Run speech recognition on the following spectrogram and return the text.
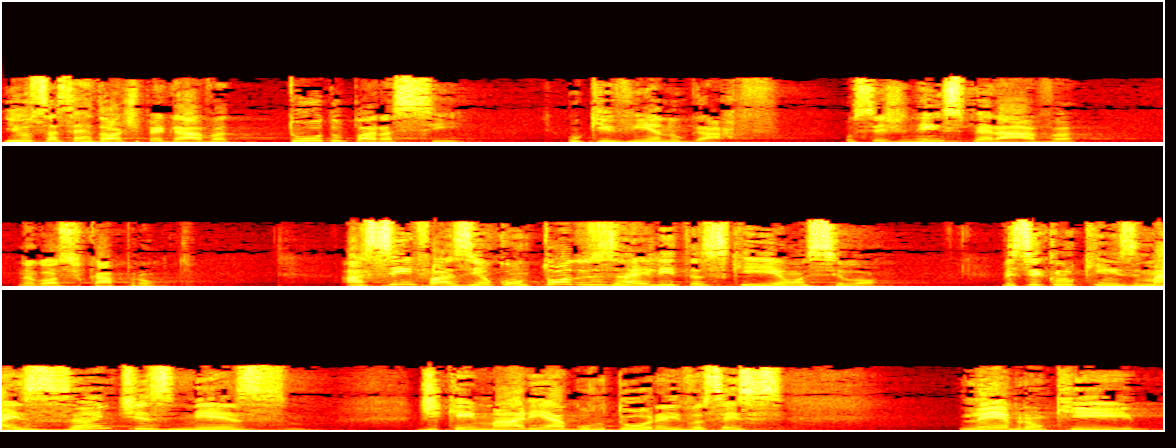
e o sacerdote pegava tudo para si o que vinha no garfo. Ou seja, nem esperava o negócio ficar pronto. Assim faziam com todos os israelitas que iam a Siló. Versículo 15. Mas antes mesmo de queimarem a gordura, e vocês lembram que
